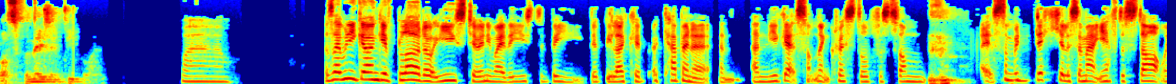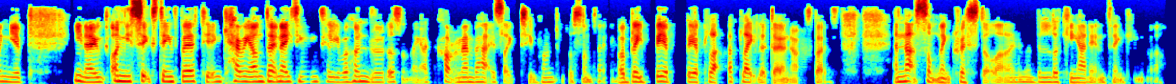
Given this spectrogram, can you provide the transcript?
Lots of amazing people. Wow. It's like when you go and give blood, or it used to anyway, there used to be, there'd be like a, a cabinet and, and you get something crystal for some, Mhm. it's some ridiculous amount. You have to start when you're, you know, on your 16th birthday and carry on donating until you're 100 or something. I can't remember how it's like 200 or something, or be, be, a, be a, pla- a platelet donor, I suppose. And that's something crystal. I remember looking at it and thinking, well,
